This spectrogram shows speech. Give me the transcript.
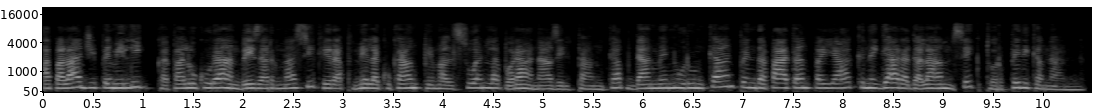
Apalagi pemilik kapal ukuran besar masih kerap melakukan pemalsuan laporan hasil tangkap dan menurunkan pendapatan pajak negara dalam sektor perikanan.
